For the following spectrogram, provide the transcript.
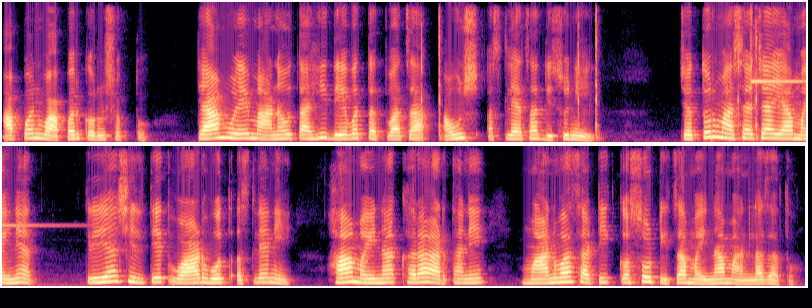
आपण वापर करू शकतो. त्यामुळे मानवता ही देवतत्वाचा अंश असल्याचा दिसून येईल. चतुर्मासाच्या या महिन्यात क्रियाशीलतेत वाढ होत असल्याने हा महिना खऱ्या अर्थाने मानवासाठी कसोटीचा महिना मानला जातो.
